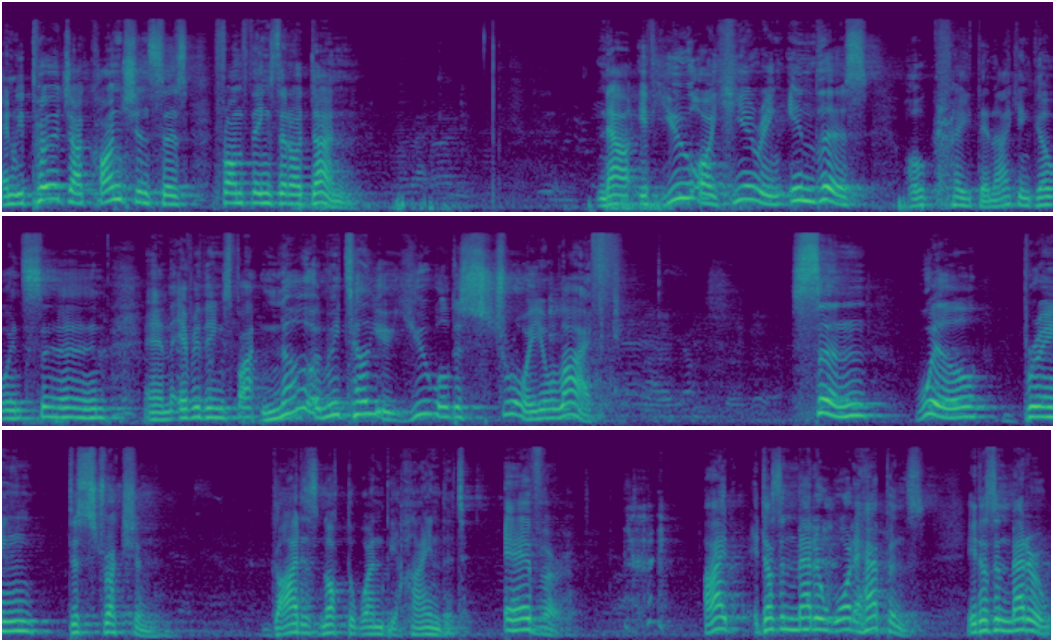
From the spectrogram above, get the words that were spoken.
and we purge our consciences from things that are done. Now, if you are hearing in this, oh, great, then I can go and sin and everything's fine. No, let me tell you, you will destroy your life. Sin will bring destruction. God is not the one behind it, ever. I, it doesn't matter what happens. It doesn't matter.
